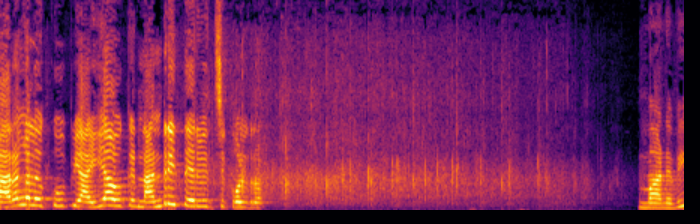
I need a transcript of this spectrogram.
கரங்களை கூப்பி ஐயாவுக்கு நன்றி தெரிவிச்சுக் கொள்றோம். மாணவி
